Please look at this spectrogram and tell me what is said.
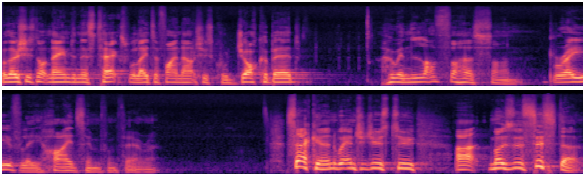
Although she's not named in this text, we'll later find out she's called Jochebed who, in love for her son, bravely hides him from Pharaoh. Second, we're introduced to uh, Moses' sister,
